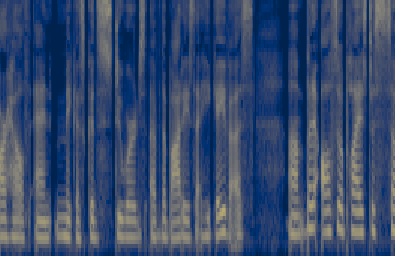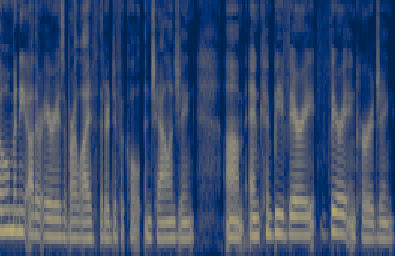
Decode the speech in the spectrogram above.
our health and make us good stewards of the bodies that he gave us. Um, but it also applies to so many other areas of our life that are difficult and challenging um, and can be very, very encouraging.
